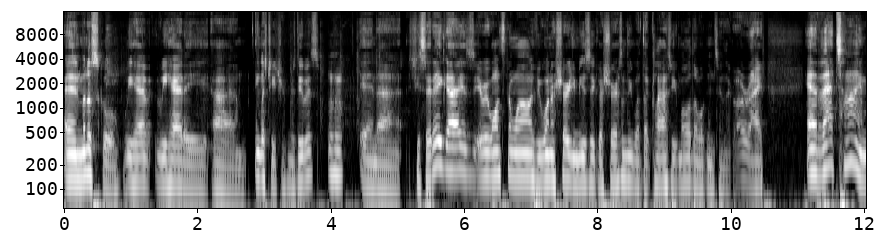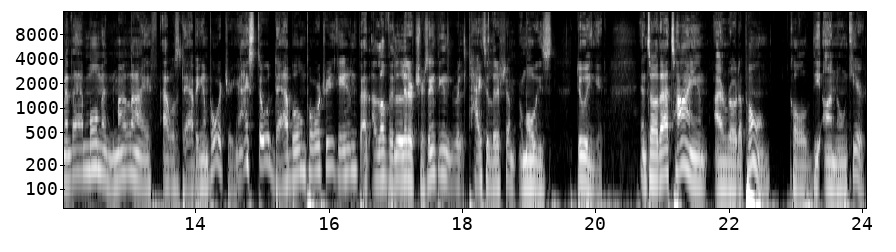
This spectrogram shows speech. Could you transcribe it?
In middle school, we have we had a um, English teacher, Ms. Dubas, hmm and uh, she said, "Hey guys, every once in a while, if you want to share your music or share something with the class, you're more than welcome to." I'm like, "All right." And at that time, at that moment in my life, I was dabbing in poetry. And I still dabble in poetry occasionally. I, I love the literature. So anything tied to literature, I'm, I'm always doing it. And so at that time, I wrote a poem called "The Unknown Cure,"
